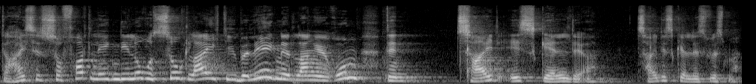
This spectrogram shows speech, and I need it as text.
da heißt es, sofort legen die los, sogleich, die überlegen nicht lange rum, denn Zeit ist Geld. Ja. Zeit ist Geld, das wissen wir.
